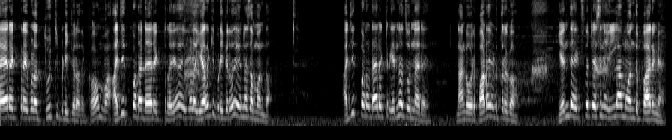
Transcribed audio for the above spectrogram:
டைரக்டரை இவ்வளோ தூக்கி பிடிக்கிறதுக்கும் அஜித் பட டைரக்டரை இவ்வளோ இறக்கி பிடிக்கிறது என்ன சம்பந்தம்? அஜித் பட டைரக்டர் என்ன சொன்னார்? நாங்கள் ஒரு படம் எடுத்திருக்கோம். எந்த எக்ஸ்பெக்டேஷனும் இல்லாமல் வந்து பாருங்கள்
